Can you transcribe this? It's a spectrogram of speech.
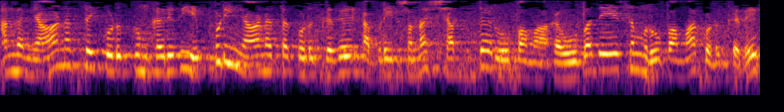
அந்த ஞானத்தை கொடுக்கும் கருவி எப்படி ஞானத்தை கொடுக்குது அப்படின்னு சொன்னா சப்த ரூபமாக உபதேசம் ரூபமா கொடுக்குது.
